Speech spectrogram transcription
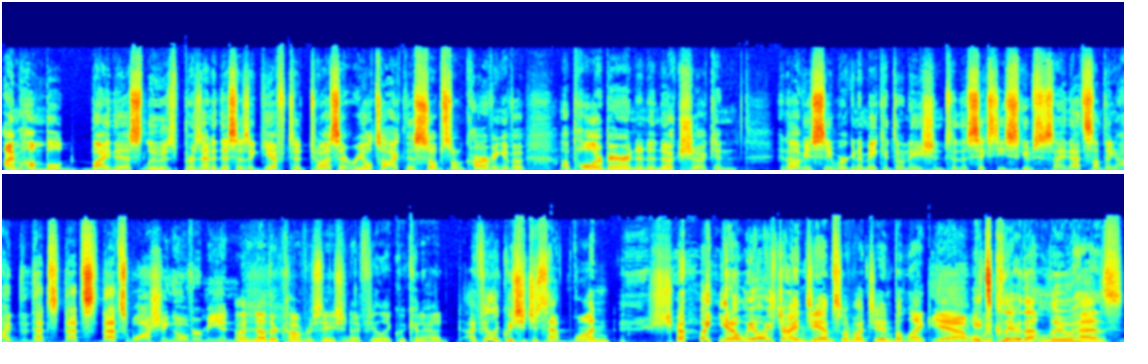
I'm humbled by this. Lew has presented this as a gift to, to us at Real Talk. This soapstone carving of a, a polar bear and an Inukshuk, and and obviously we're going to make a donation to the 60 Scoop Society. That's something I that's that's that's washing over me. And another conversation I feel like we could have had. I feel like we should just have one show. You know, we always try and jam so much in, but like, Yeah, well, it's we- clear that Lew has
